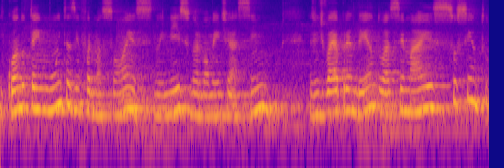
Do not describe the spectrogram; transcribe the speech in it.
E quando tem muitas informações, no início normalmente é assim, a gente vai aprendendo a ser mais sucinto.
